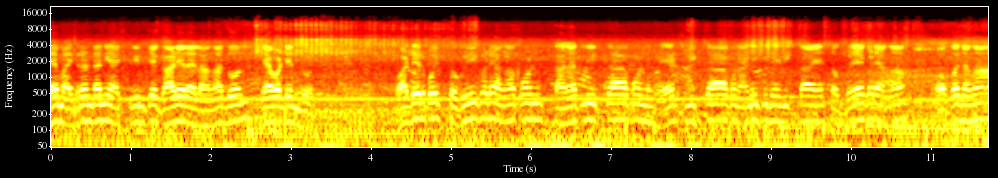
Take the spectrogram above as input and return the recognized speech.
हे मायग्रंटांनी आयस्क्रीमचे गाडे लायला हांगा दोन त्या वाटेन दोन वाटेर पळय सगळी कडेन हांगा कोण कानांतली विकता कोण हेड्स विकता कोण आनी कितें विकता हें सगळे कडेन हांगा हॉकज हांगा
